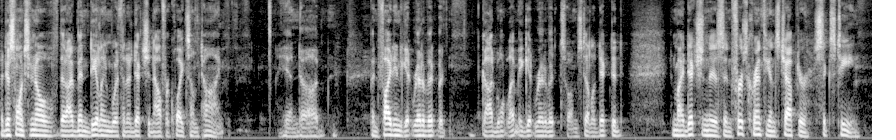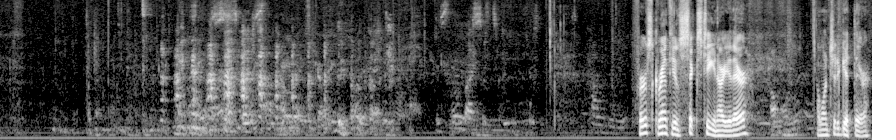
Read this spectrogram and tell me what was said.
I just want you to know that I've been dealing with an addiction now for quite some time. And uh, been fighting to get rid of it, but God won't let me get rid of it, so I'm still addicted. My addiction is in 1 Corinthians chapter 16. First Corinthians 16, are you there? I want you to get there.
